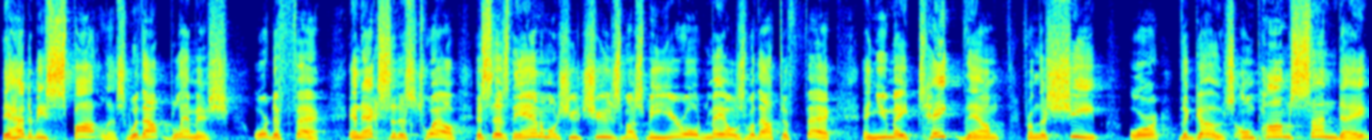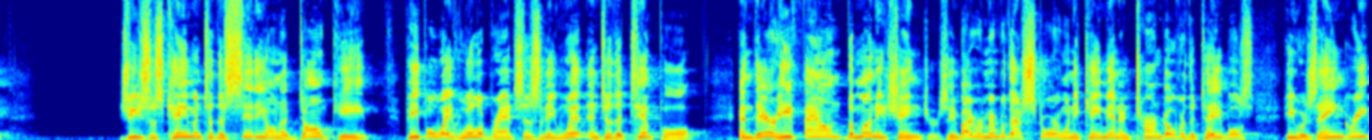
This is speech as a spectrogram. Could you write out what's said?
It had to be spotless, without blemish or defect. In Exodus 12, it says, The animals you choose must be year old males without defect, and you may take them from the sheep or the goats. On Palm Sunday, Jesus came into the city on a donkey. People waved willow branches, and he went into the temple. And there he found the money changers. Anybody remember that story when he came in and turned over the tables? He was angry.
